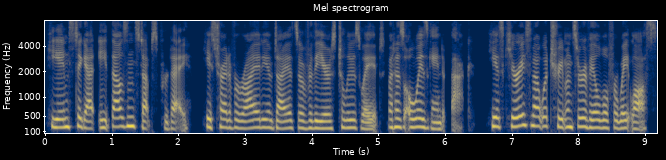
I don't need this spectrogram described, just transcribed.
He aims to get 8,000 steps per day. He's tried a variety of diets over the years to lose weight, but has always gained it back. He is curious about what treatments are available for weight loss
